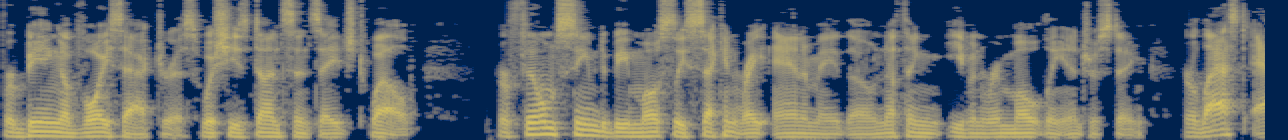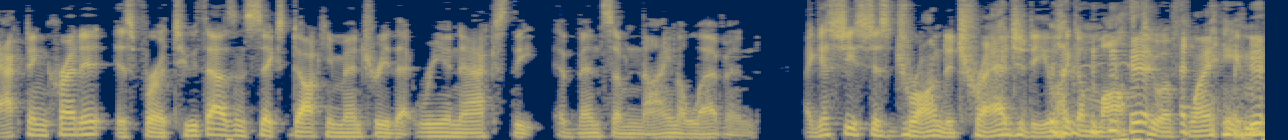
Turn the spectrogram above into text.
for being a voice actress, which she's done since age 12. Her films seem to be mostly second-rate anime though, nothing even remotely interesting. Her last acting credit is for a 2006 documentary that reenacts the events of 9/11. I guess she's just drawn to tragedy like a moth to a flame.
